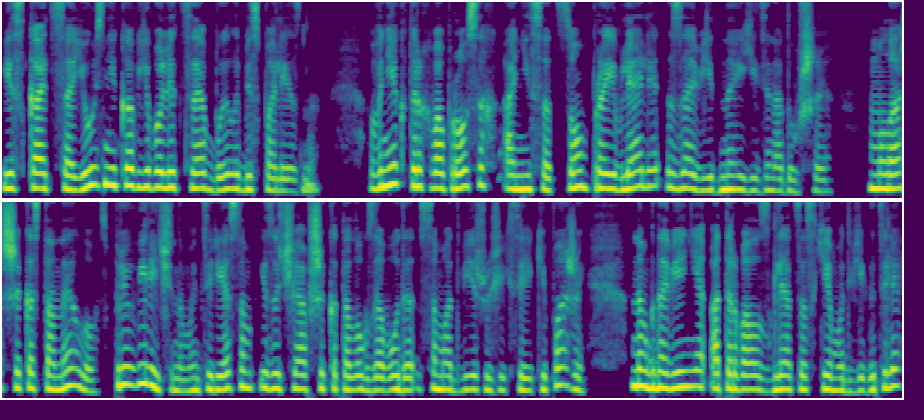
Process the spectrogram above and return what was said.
Искать союзника в его лице было бесполезно. В некоторых вопросах они с отцом проявляли завидное единодушие. Младший Кастанелло, с преувеличенным интересом изучавший каталог завода самодвижущихся экипажей, на мгновение оторвал взгляд со схемы двигателя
